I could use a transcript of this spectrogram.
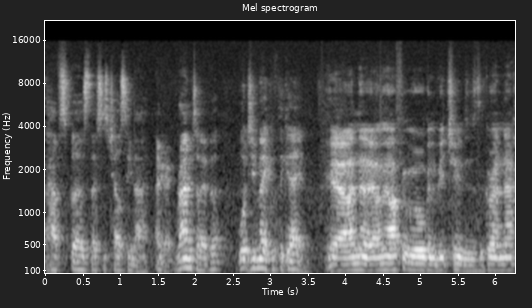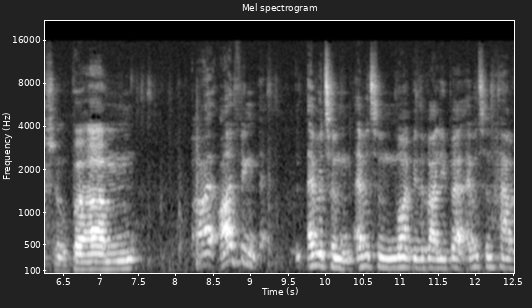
have Spurs versus Chelsea now? Anyway, rant over. What do you make of the game? Yeah, I know. I mean, I think we're all going to be tuned into the Grand National, but um, I I think Everton Everton might be the value bet. Everton have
